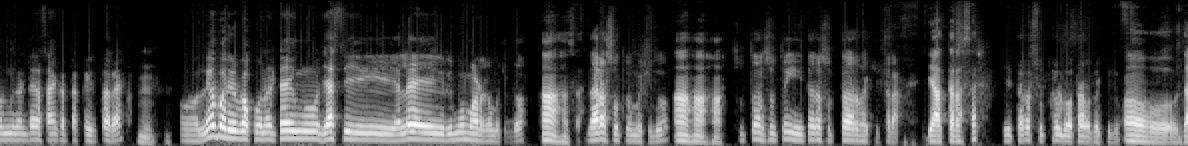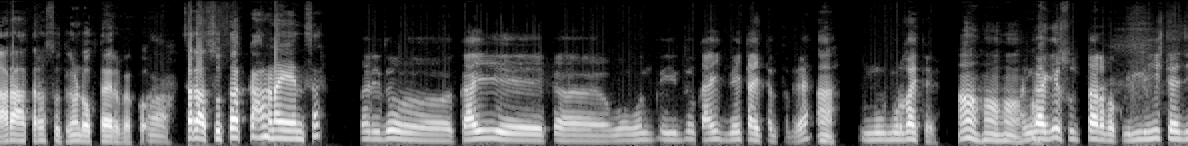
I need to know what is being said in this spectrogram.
ಒಂದ್ ಗಂಟೆ ಸಾಯಂಕಾಲ ತಕ್ಕ ಇರ್ತಾರೆ. ಹ್ಮ್ ಲೇಬರ್ ಇರ್ಬೇಕು ಒಂದ್ ಟೈಮ್ ಜಾಸ್ತಿ ಎಲೆ ರಿಮೂವ್ ಮಾಡ್ಕೊಬೇಕಿದ್ದು ಹಾ ಹಾ ಸರ್. ದಾರ ಸುತ್ಕೊಬೇಕಿದ್ದು ಹಾ ಹಾ ಹಾ. ಸುತ್ತ ಸುತ್ತ ಈ ತರ ಸುತ್ತ ಇರ್ಬೇಕು ಈ ತರ. ಯಾವ ತರ ಸರ್? ಈ ತರ ಸುತ್ಕೊಂಡು ಓತಾಡ್ಬೇಕಿದ್ದು ಓಹೋ ದಾರ ಆ ತರ ಸುತ್ಕೊಂಡು ಹೋಗ್ತಾ ಇರ್ಬೇಕು. ಸರ್ ಅದ್ ಸುತ್ತ ಕಾರಣ ಏನ್ ಸರ್? ಸರ್ ಇದು ಕಾಯಿ ಒಂದ್ ಇದು ಕಾಯಿ ವೇಟ್ ಆಯ್ತು ಅಂತಂದ್ರೆ ಹಾ. ಮು- ಮುರ್ದೈತೆ ಹಂಗಾಗಿ ಸುತ್ತಾ ಇರ್ಬೇಕು. ಇಲ್ಲಿ ಈ ಸ್ಟೇಜ್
